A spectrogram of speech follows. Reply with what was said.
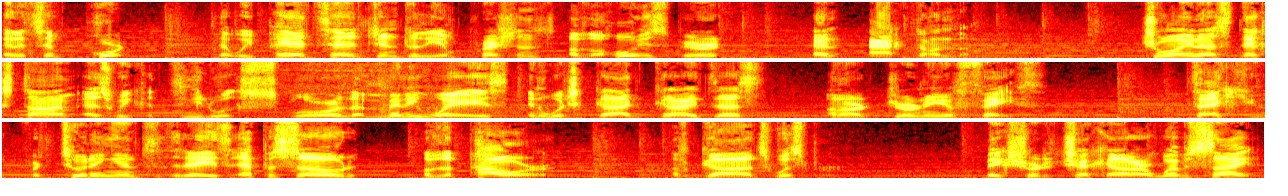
and it's important that we pay attention to the impressions of the Holy Spirit and act on them. Join us next time as we continue to explore the many ways in which God guides us on our journey of faith. Thank you for tuning in to today's episode of The Power of God's Whisper. Make sure to check out our website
